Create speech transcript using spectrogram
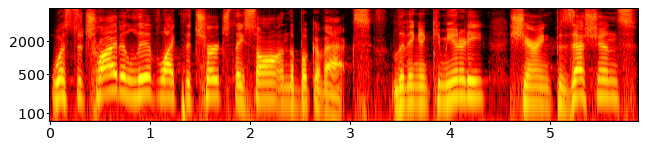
was to try to live like the church they saw in the book of Acts living in community, sharing possessions,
